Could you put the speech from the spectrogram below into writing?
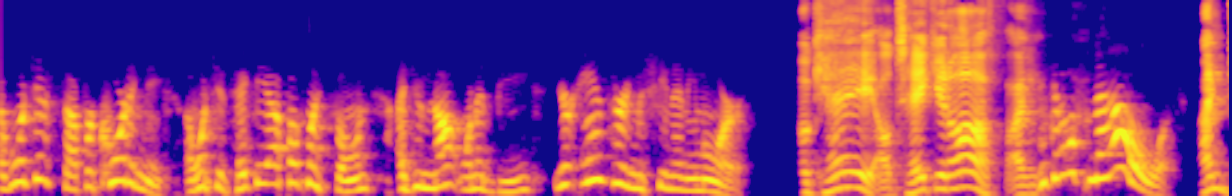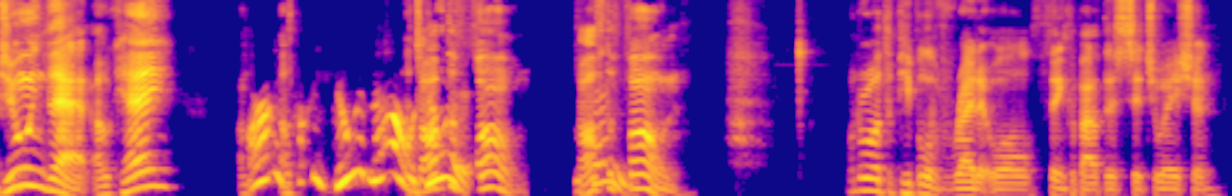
I want you to stop recording me. I want you to take the app off my phone. I do not want to be your answering machine anymore. Okay, I'll take it off. I'm Take it off now. I'm doing that. Okay. I'm- All right, I'll- fine. Do it now. it's do off the phone. It's off the Okay. phone. Wonder what the people of Reddit will think about this situation.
